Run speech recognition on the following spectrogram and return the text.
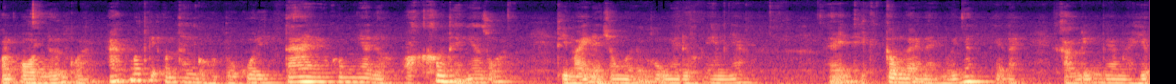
còn ồn lớn quá áp mất cái âm thanh của hộp bầu cua đi, tai em không nghe được hoặc không thể nghe rõ. Thì máy để trong người cũng không nghe được, em nhé. Đấy, thì cái công nghệ này mới nhất hiện nay, khẳng định với em là hiệu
